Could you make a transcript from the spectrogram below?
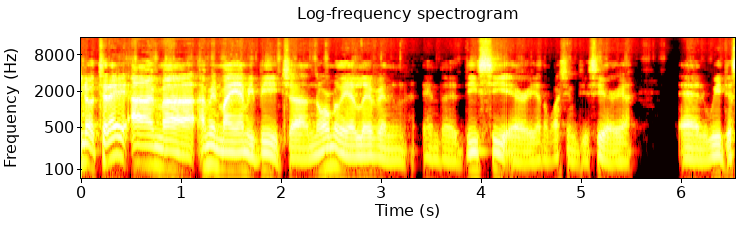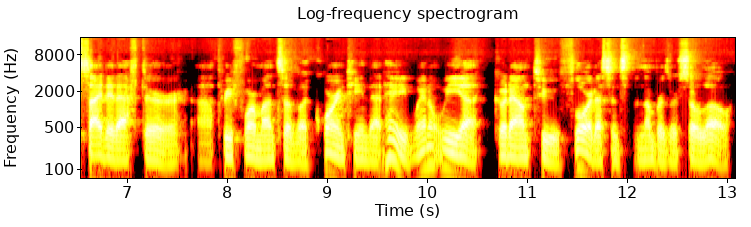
You know, today I'm uh, I'm in Miami Beach. Uh, normally, I live in in the D.C. area, the Washington D.C. area, and we decided after uh, three four months of a quarantine that hey, why don't we uh, go down to Florida since the numbers are so low?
